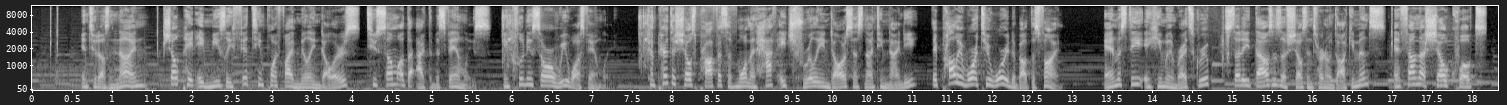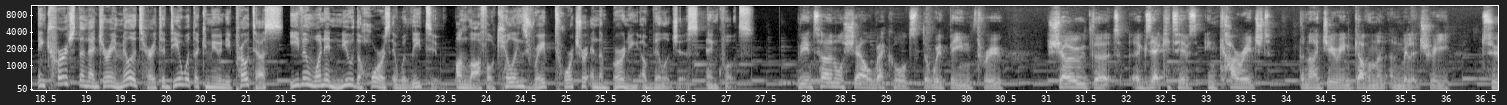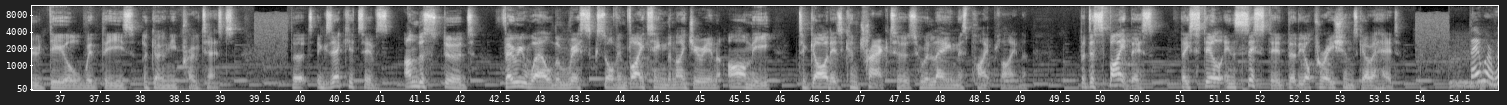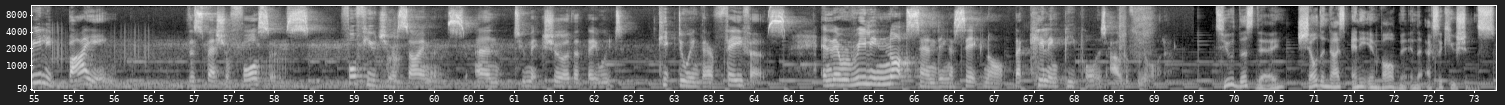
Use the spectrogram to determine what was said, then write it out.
In 2009, Shell paid a measly $15.5 million to some of the activist families, including Saro family, Compared to Shell's profits of more than half a trillion dollars since 1990, they probably weren't too worried about this fine. Amnesty, a human rights group, studied thousands of Shell's internal documents and found that Shell, quote, encouraged the Nigerian military to deal with the community protests even when it knew the horrors it would lead to, unlawful killings, rape, torture, and the burning of villages, end quotes. The internal Shell records that we've been through show that executives encouraged the Nigerian government and military to deal with these Ogoni protests. That executives understood very well the risks of inviting the Nigerian army to guard its contractors who are laying this pipeline. But despite this, they still insisted that the operations go ahead. They were really buying the special forces for future assignments and to make sure that they would keep doing their favors. And they were really not sending a signal that killing people is out of the order. To this day, Shell denies any involvement in the executions.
